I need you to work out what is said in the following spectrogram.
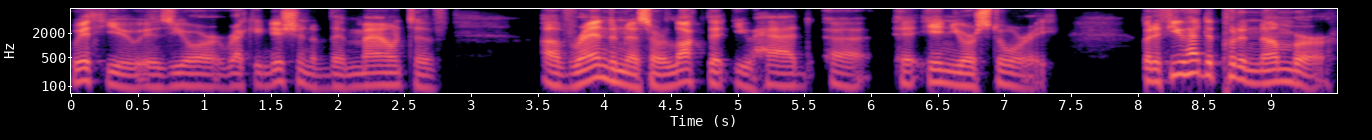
with you is your recognition of the amount of of randomness or luck that you had uh, in your story. But if you had to put a number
